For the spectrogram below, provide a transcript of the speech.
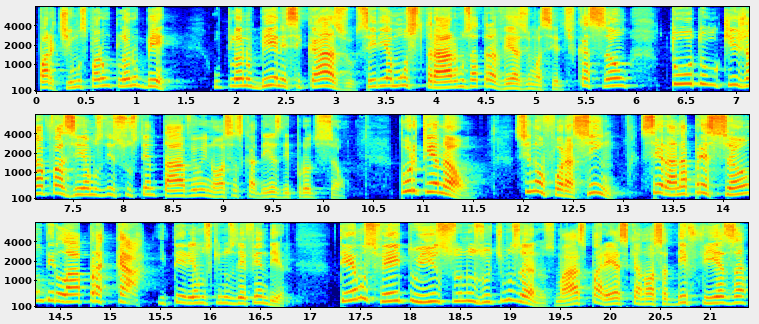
partimos para um plano B. O plano B, nesse caso, seria mostrarmos, através de uma certificação, tudo o que já fazemos de sustentável em nossas cadeias de produção. Por que não? Se não for assim, será na pressão de lá para cá e teremos que nos defender. Temos feito isso nos últimos anos, mas parece que a nossa defesa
